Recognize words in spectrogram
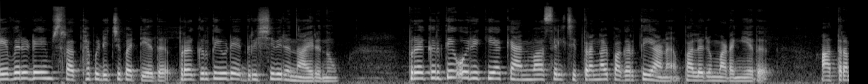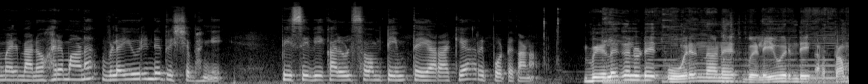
ഏവരുടെയും ശ്രദ്ധ പിടിച്ചു പറ്റിയത് പ്രകൃതിയുടെ ദൃശ്യവിരുന്നായിരുന്നു. പ്രകൃതി ഒരുക്കിയ ക്യാൻവാസിൽ ചിത്രങ്ങൾ പകർത്തിയാണ് പലരും മടങ്ങിയത്. അത്രമേൽ മനോഹരമാണ് വിളയൂരിന്റെ ദൃശ്യഭംഗി. പി സി വി കലോത്സവം ടീം തയ്യാറാക്കിയ റിപ്പോർട്ട് കാണാം. വിളകളുടെ ഊരെന്നാണ് വെളിയൂരിന്റെ അർത്ഥം.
